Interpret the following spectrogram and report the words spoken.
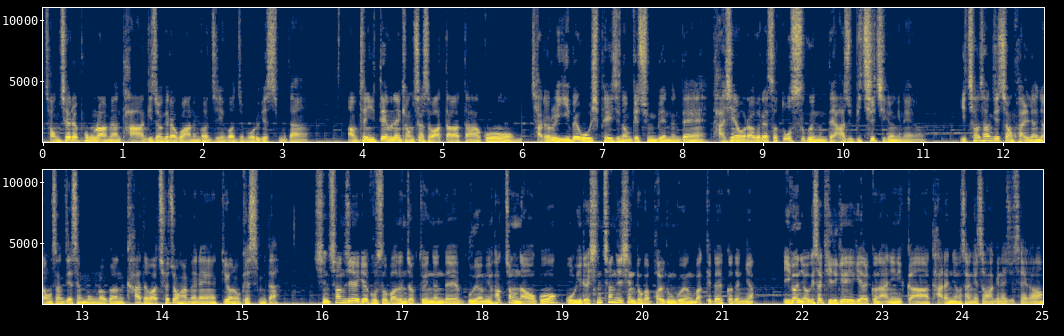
정체를 폭로하면 다 악의적이라고 하는 건지 뭔지 모르겠습니다. 아무튼 이 때문에 경찰서 왔다 갔다 하고 자료를 250페이지 넘게 준비했는데 다시 해오라 그래서 또 쓰고 있는데 아주 미칠 지경이네요. 이 천상지청 관련 영상 재생 목록은 카드와 최종 화면에 띄워놓겠습니다. 신천지에게 고소받은 적도 있는데 무혐의 확정 나오고 오히려 신천지 신도가 벌금 구형받기도 했거든요. 이건 여기서 길게 얘기할 건 아니니까 다른 영상에서 확인해 주세요.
